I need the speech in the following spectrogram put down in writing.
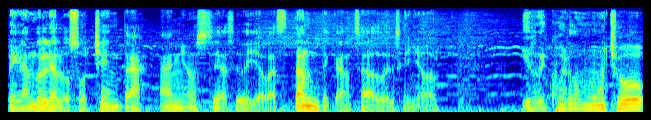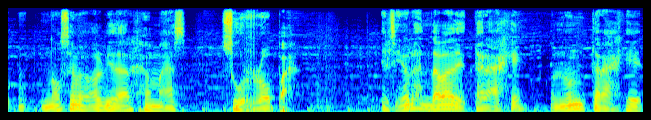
pegándole a los 80 años, ya se veía bastante cansado el señor. Y recuerdo mucho, no se me va a olvidar jamás, su ropa. El señor andaba de traje, con un traje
